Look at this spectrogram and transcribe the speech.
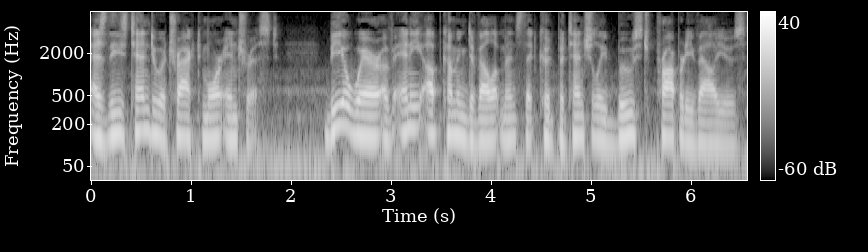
as these tend to attract more interest. Be aware of any upcoming developments that could potentially boost property values,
